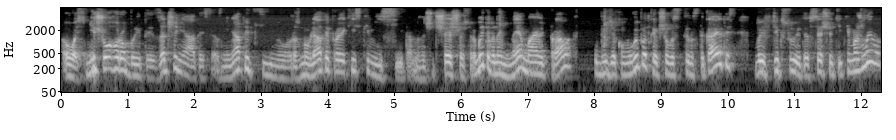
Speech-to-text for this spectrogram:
Ось нічого робити, зачинятися, зміняти ціну, розмовляти про якісь комісії, там значить ще щось робити. Вони не мають права у будь-якому випадку. Якщо ви з цим стикаєтесь, ви фіксуєте все, що тільки можливо.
